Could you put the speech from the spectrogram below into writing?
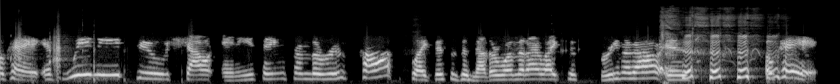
Okay, if we need to shout anything from the rooftops, like this is another one that I like to scream about, is okay,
